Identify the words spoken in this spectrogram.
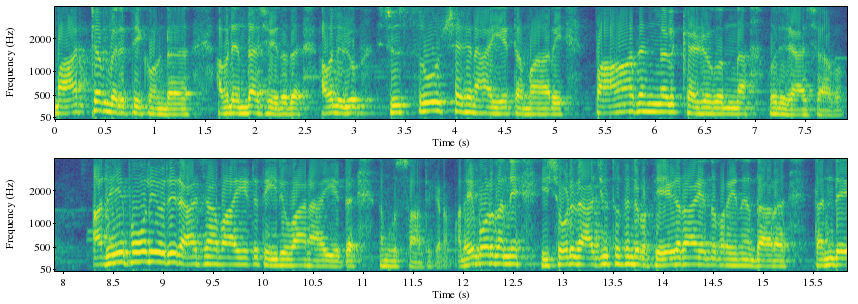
മാറ്റം വരുത്തിക്കൊണ്ട് അവൻ എന്താ ചെയ്തത്? അവനൊരു ശുശ്രൂഷകനായിട്ട് മാറി പാദങ്ങൾ കഴുകുന്ന ഒരു രാജാവ്. അതേപോലെ ഒരു രാജാവായിട്ട് തീരുവാനായിട്ട് നമുക്ക് സാധിക്കണം. അതേപോലെ തന്നെ ഈശോയുടെ രാജ്യത്വത്തിന്റെ പ്രത്യേകത എന്ന് പറയുന്നത് എന്താണ്? തന്റെ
